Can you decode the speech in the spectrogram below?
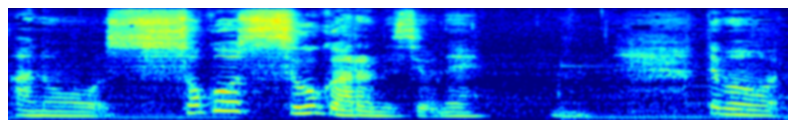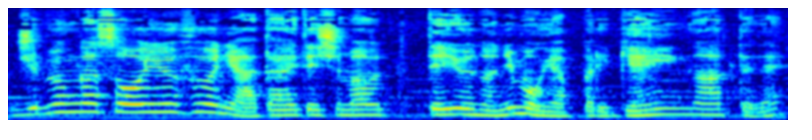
あのそこすごくあるんですよね。うん。でも自分がそういうふうに与えてしまうっていうのにもやっぱり原因があってね。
